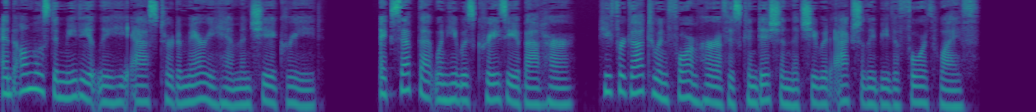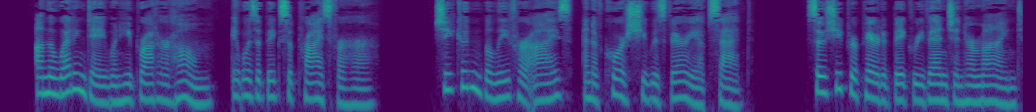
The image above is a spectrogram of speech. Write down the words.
And almost immediately he asked her to marry him and she agreed. Except that when he was crazy about her, he forgot to inform her of his condition that she would actually be the fourth wife. On the wedding day when he brought her home, it was a big surprise for her. She couldn't believe her eyes, and of course she was very upset. So she prepared a big revenge in her mind.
